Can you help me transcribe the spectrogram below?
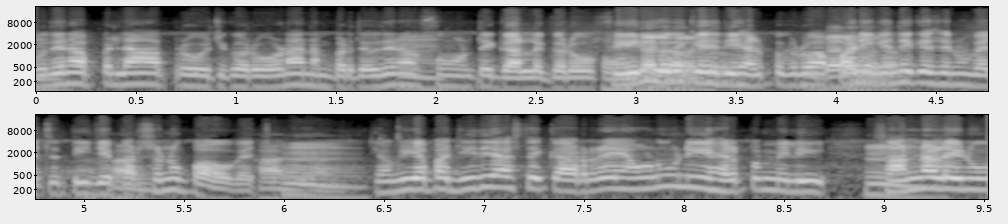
ਉਹਦੇ ਨਾਲ ਪਹਿਲਾਂ ਅਪਰੋਚ ਕਰੋ ਉਹਨਾਂ ਨੰਬਰ ਤੇ ਉਹਦੇ ਨਾਲ ਫੋਨ ਤੇ ਗੱਲ ਕਰੋ ਫਿਰ ਹੀ ਉਹਦੀ ਕਿਸੇ ਦੀ ਹੈਲਪ ਕਰੋ। ਆਪਾਂ ਨਹੀਂ ਕਹਿੰਦੇ ਕਿਸੇ ਨੂੰ ਵਿੱਚ ਤੀਜੇ ਪਰਸਨ ਨੂੰ ਪਾਓ ਵਿੱਚ। ਕਿਉਂਕਿ ਆਪਾਂ ਜਿਹਦੇ ਵਾਸਤੇ ਕਰ ਰਹੇ ਆ ਉਹਨੂੰ ਨਹੀਂ ਹੈਲਪ ਮਿਲੀ। ਸਾਨ ਵਾਲੇ ਨੂੰ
